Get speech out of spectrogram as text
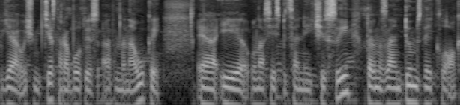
я очень тесно работаю с атомной наукой, э, и у нас есть специальные часы, которые называем Doomsday Clock.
